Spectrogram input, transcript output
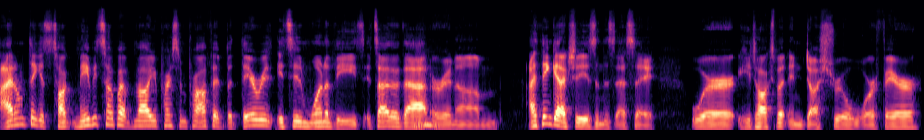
I don't think it's talk. Maybe it's talk about value, price, and profit. But there, is, it's in one of these. It's either that Mm-hmm. or in um. I think it actually is in this essay where he talks about industrial warfare,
